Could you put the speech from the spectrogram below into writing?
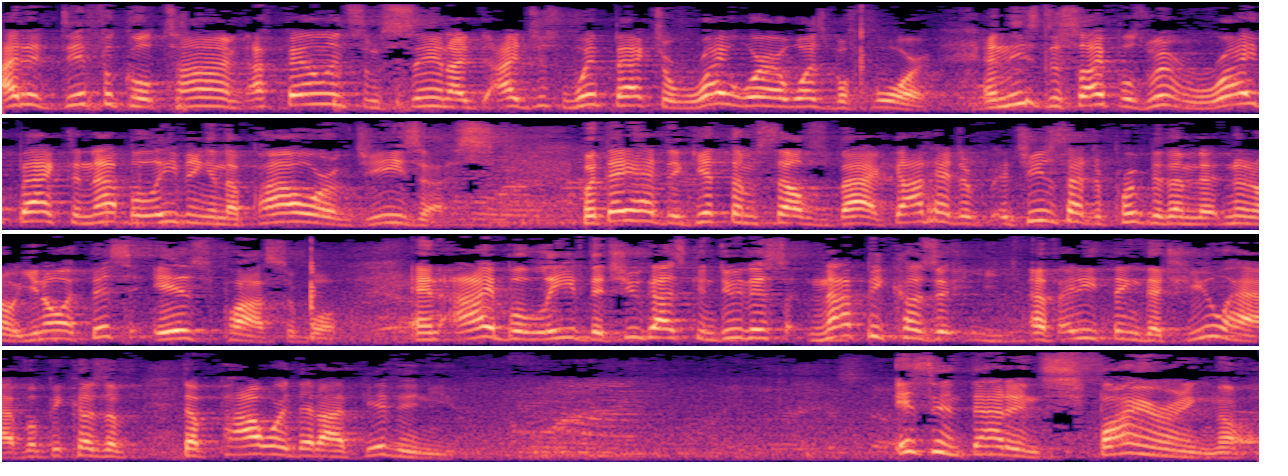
I had a difficult time. I fell in some sin. I, I just went back to right where I was before. And these disciples went right back to not believing in the power of Jesus. But they had to get themselves back. God had to, Jesus had to prove to them that, no, no, you know what? This is possible. And I believe that you guys can do this not because of anything that you have, but because of the power that I've given you. Isn't that inspiring, though?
